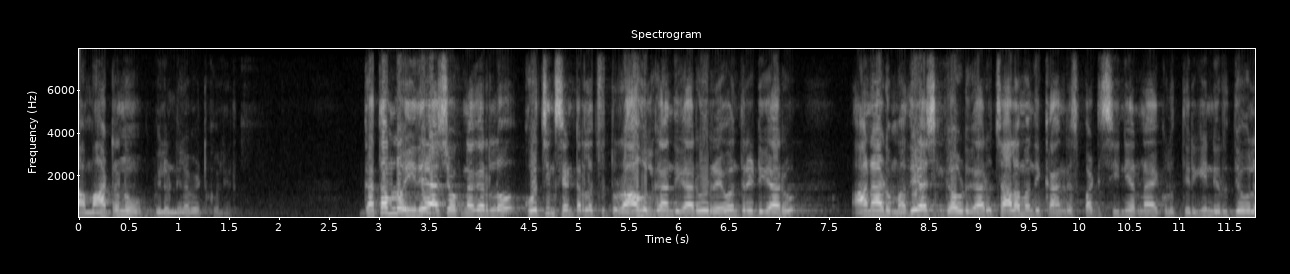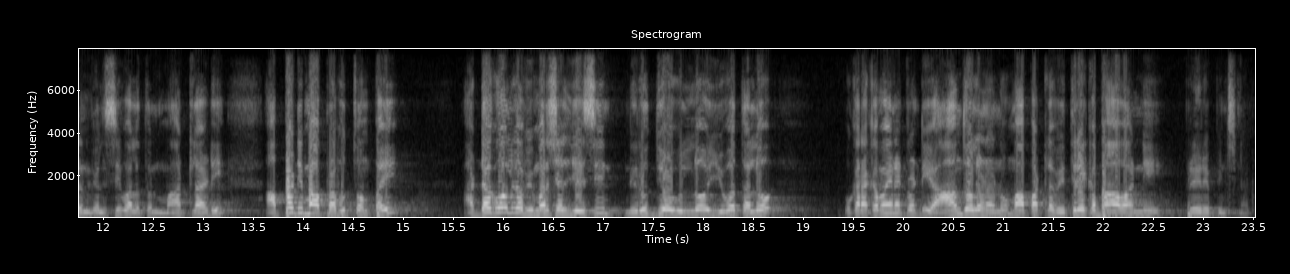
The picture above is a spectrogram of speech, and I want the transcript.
ఆ మాటను వీళ్ళు నిలబెట్టుకోలేరు. గతంలో ఇదే అశోక్ నగర్లో కోచింగ్ సెంటర్ల చుట్టూ రాహుల్ గాంధీ గారు రేవంత్ రెడ్డి గారు ఆనాడు మధుయాష్కి గౌడ్ గారు చాలామంది కాంగ్రెస్ పార్టీ సీనియర్ నాయకులు తిరిగి నిరుద్యోగులను కలిసి వాళ్ళతో మాట్లాడి అప్పటి మా ప్రభుత్వంపై అడ్డగోలుగా విమర్శలు చేసి నిరుద్యోగుల్లో యువతలో ఒక రకమైనటువంటి ఆందోళనను మా పట్ల వ్యతిరేక భావాన్ని ప్రేరేపించినారు.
